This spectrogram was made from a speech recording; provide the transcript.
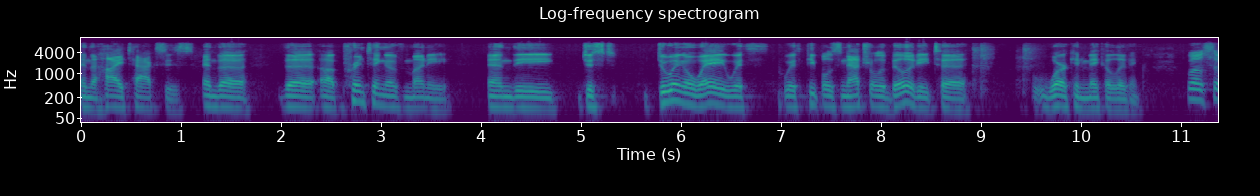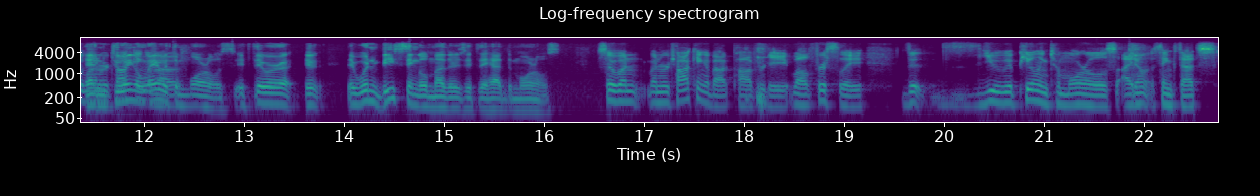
and the high taxes and the the uh, printing of money and the just doing away with with people's natural ability to work and make a living. Well so when we're talking about and doing away about... with the morals if there were if, there wouldn't be single mothers if they had the morals. So when when we're talking about poverty well firstly the you appealing to morals i don't think that's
